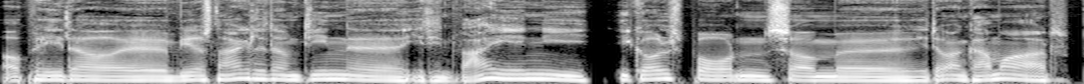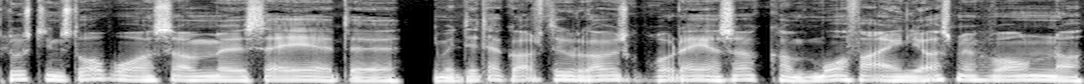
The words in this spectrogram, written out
Og Peter, øh, vi har snakket lidt om din, øh, din vej ind i, i golfsporten, som øh, det var en kammerat plus din storebror, som øh, sagde, at øh, jamen, det der golf, det kunne du godt, vi skulle prøve i dag, og så kom morfar egentlig også med på vognen, og,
